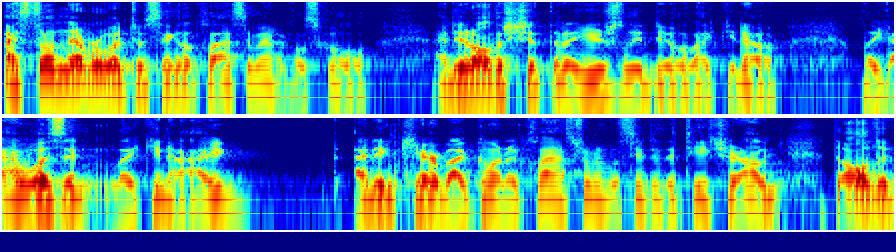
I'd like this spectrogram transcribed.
I still never went to a single class in medical school. I did all the shit that I usually do, like you know, like I wasn't like you know I. I didn't care about going to classroom and listening to the teacher. I would, all the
